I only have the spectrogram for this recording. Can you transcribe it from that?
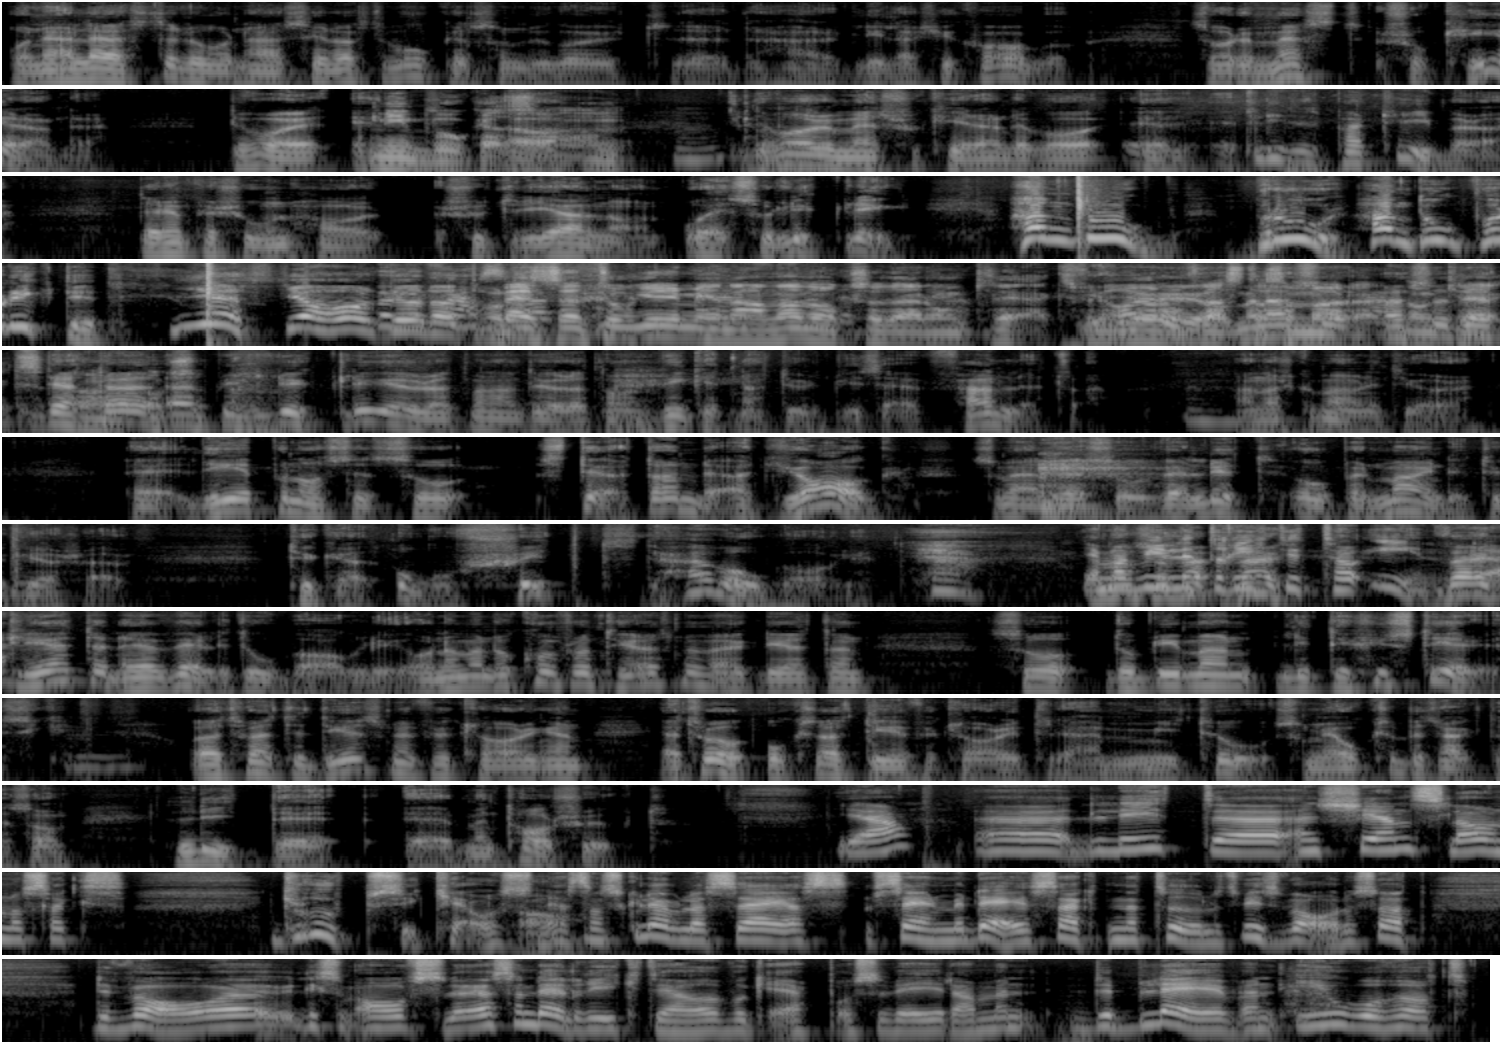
Och när jag läste då den här senaste boken som du gav ut, eh, den här Lilla Chicago, så var det mest chockerande. Det var ett, Min bok alltså. Ja, det var det mest chockerande var ett, ett litet parti bara. Där en person har skjutit ihjäl någon och är så lycklig. Han dog! Bror, han dog på riktigt! Yes, jag har dödat honom! Men sen tog jag ju med en annan också där hon kräks. För det gör de flesta men som alltså, mördar. alltså de kräks. det, detta Ja, också. att bli lycklig över att man har dödat någon, vilket naturligtvis är fallet. Va? Mm. Annars skulle man väl inte göra. Eh, det är på något sätt så stötande att jag, som ändå är så väldigt open-minded tycker jag själv, tycker att oh shit, det här var obehagligt. Ja, man alltså, vill inte ver- riktigt ta in det. Verkligheten är väldigt obehaglig och när man då konfronteras med verkligheten så då blir man lite hysterisk. Mm. Och jag tror att det är det som är förklaringen. Jag tror också att det är förklaringen till det här metoo som jag också betraktar som lite eh, mentalsjukt. Ja, eh, lite en känsla av någon slags grupppsykos nästan skulle jag vilja säga. Sen med det sagt naturligtvis var det så att det var eh, liksom avslöjas en del riktiga övergrepp och så vidare men det blev en oerhört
